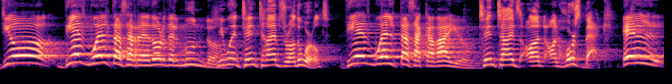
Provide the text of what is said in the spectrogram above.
Dio 10 vueltas alrededor del mundo, He went 10 times around the world, 10 vueltas a caballo. 10 times on, on horseback. Él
